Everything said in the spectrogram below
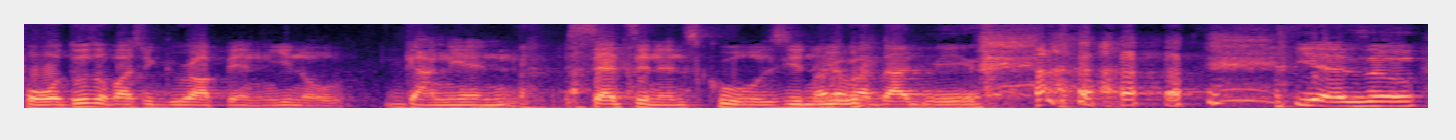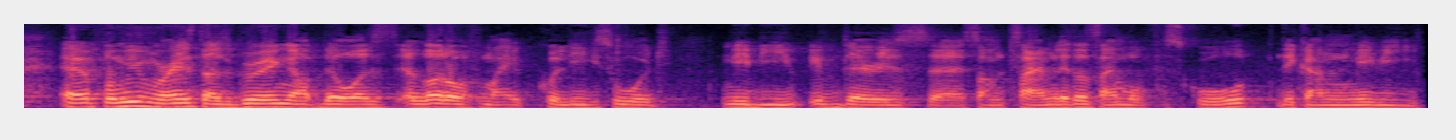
for those of us who grew up in, you know, Ghanaian setting and schools, you know. what that means. yeah, so uh, for me, for instance, growing up, there was a lot of my colleagues who would maybe if there is uh, some time, little time off school, they can maybe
